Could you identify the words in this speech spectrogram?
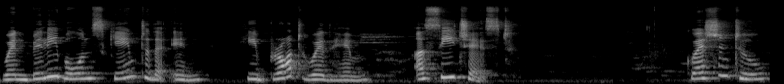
When Billy Bones came to the inn, he brought with him a sea chest. Question 2.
